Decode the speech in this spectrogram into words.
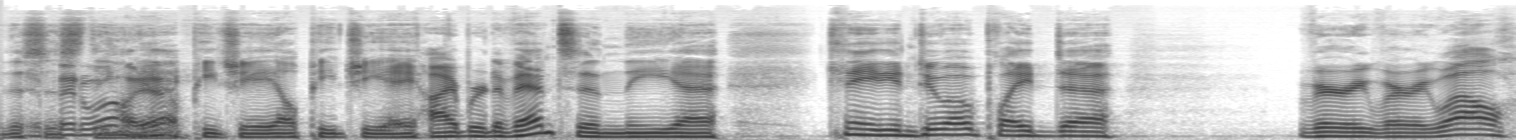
This It is the well, yeah. uh, PGA LPGA hybrid event, and the uh, Canadian duo played uh, very very well.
